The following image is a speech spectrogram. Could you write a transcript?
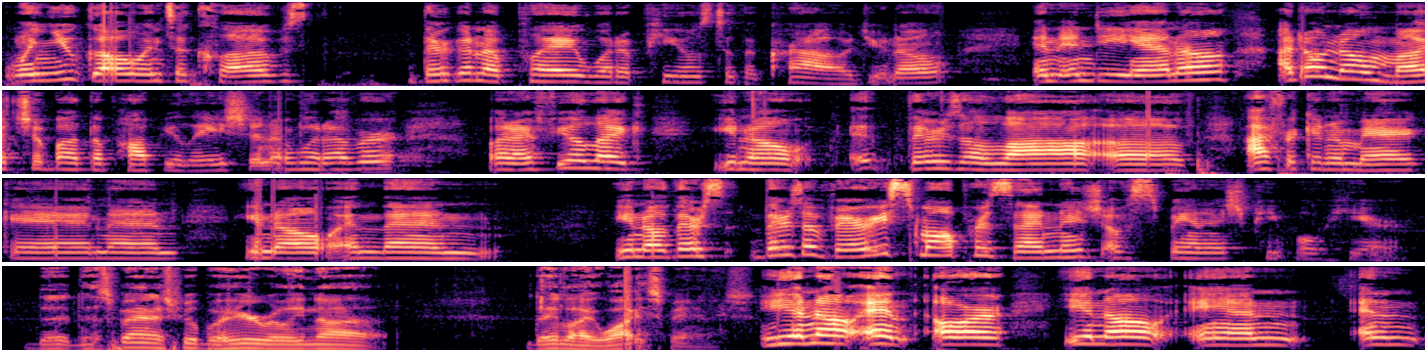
when you go into clubs, they're to play what appeals to the crowd, you know? In Indiana, I don't know much about the population or whatever, but I feel like, you know, it, there's a lot of African American and, you know, and then you know, there's there's a very small percentage of Spanish people here. The the Spanish people here really not. They like white Spanish. You know, and or you know, and and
